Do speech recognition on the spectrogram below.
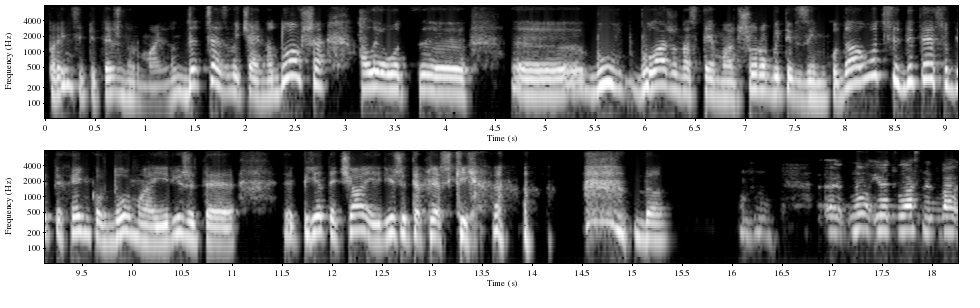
В принципі, теж нормально. Це, звичайно, довше, але от е, е, був, була ж у нас тема, що робити взимку. Да? От сидите собі тихенько вдома і ріжете, е, п'єте чай і ріжете пляшки. да. Е, Ну і от, власне, два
